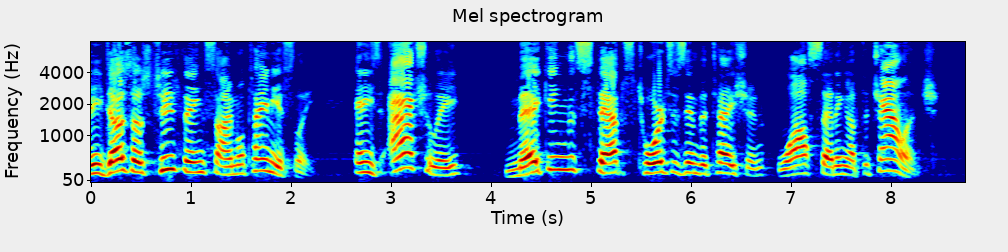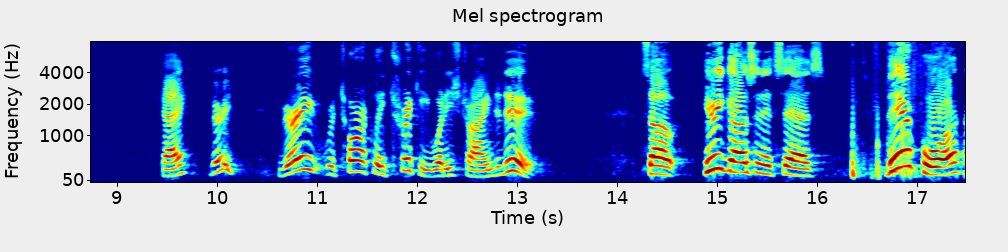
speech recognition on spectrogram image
And he does those two things simultaneously. And he's actually making the steps towards his invitation while setting up the challenge. Okay? Very, very rhetorically tricky what he's trying to do. So here he goes, and it says, Therefore,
